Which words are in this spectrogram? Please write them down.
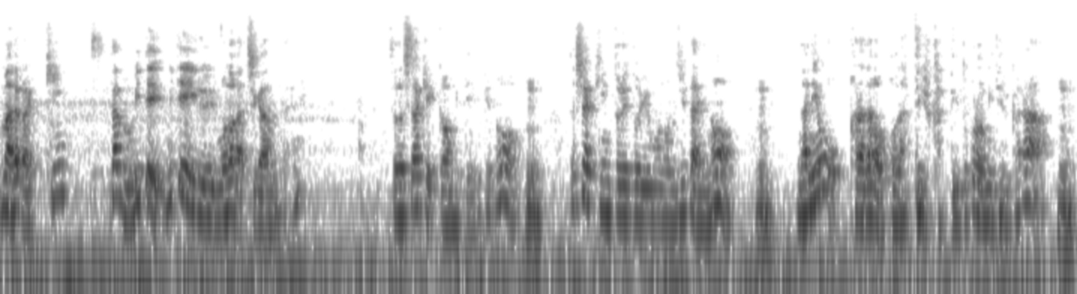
まあだから金多分見て見ているものが違うんだよねその人は結果を見ているけどうん。私は筋トレというもの自体のうん。何を体が行っているかっていうところを見てるからうん。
